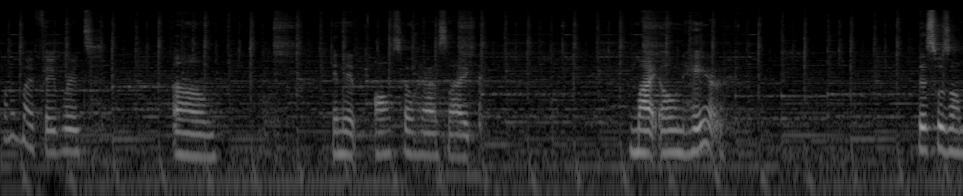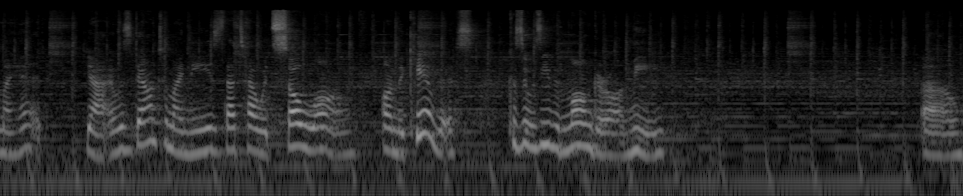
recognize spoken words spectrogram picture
One of my favorites, um, and it also has like my own hair. This was on my head. Yeah, it was down to my knees. That's how it's so long on the canvas because it was even longer on me. Um,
